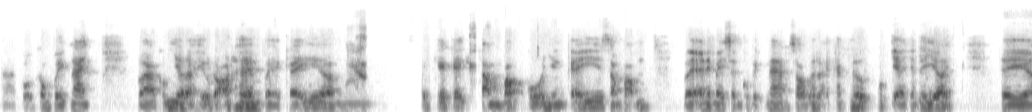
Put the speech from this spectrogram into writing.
à, của công việc này. Và cũng như là hiểu rõ thêm về cái, cái cái cái tầm vóc của những cái sản phẩm về animation của Việt Nam so với lại các nước quốc gia trên thế giới thì uh,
